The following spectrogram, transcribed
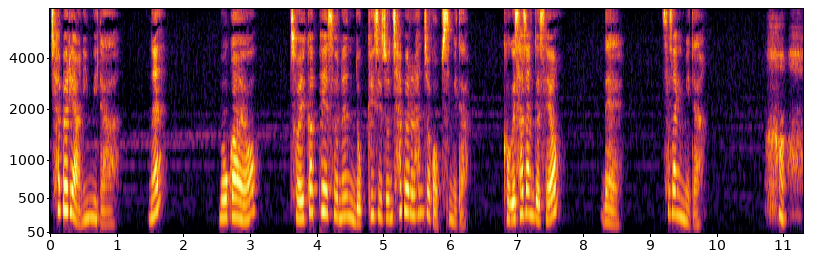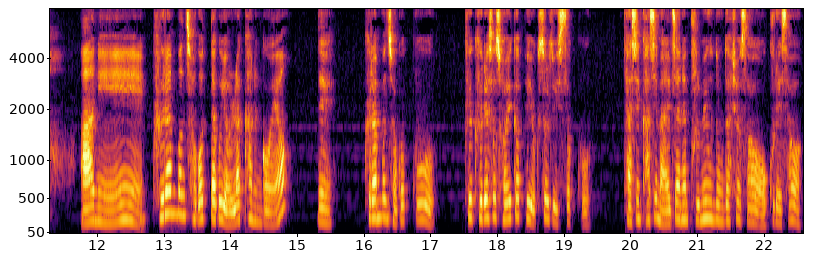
차별이 아닙니다. 네? 뭐가요? 저희 카페에서는 노키즈존 차별을 한 적 없습니다. 거기 사장 되세요? 네. 사장입니다. 허, 아니, 글 한 번 적었다고 연락하는 거예요? 네. 글 한 번 적었고, 그 글에서 저희 카페 욕설도 있었고, 다신 가지 말자는 불매운동도 하셔서 억울해서,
